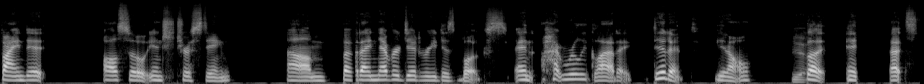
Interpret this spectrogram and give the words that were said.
find it also interesting. Um, but I never did read his books. And I'm really glad I didn't, you know. Yeah. But it, that's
